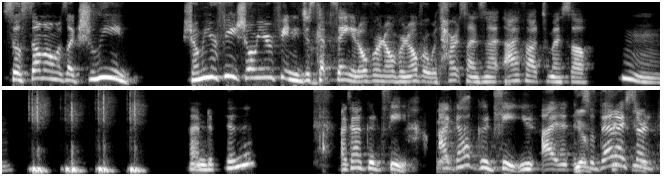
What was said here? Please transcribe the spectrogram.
so someone was like, Chalene, show me your feet, show me your feet. And he just kept saying it over and over and over with heart signs. And I, I thought to myself, hmm, time to pivot. I got good feet. I got good feet. You, I, You so then cute I started,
